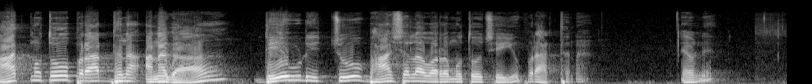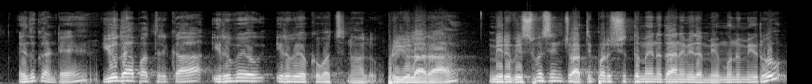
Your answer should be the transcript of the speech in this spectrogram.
ఆత్మతో ప్రార్థన అనగా దేవుడు ఇచ్చు భాషల వరముతో చేయు ప్రార్థన. ఏమండి? ఎందుకంటే యూదా పత్రిక ఇరవై ఇరవై ఒక్క వచనాలు. ప్రియులారా మీరు విశ్వసించు అతి పరిశుద్ధమైన దాని మీద మిమ్మను మీరు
